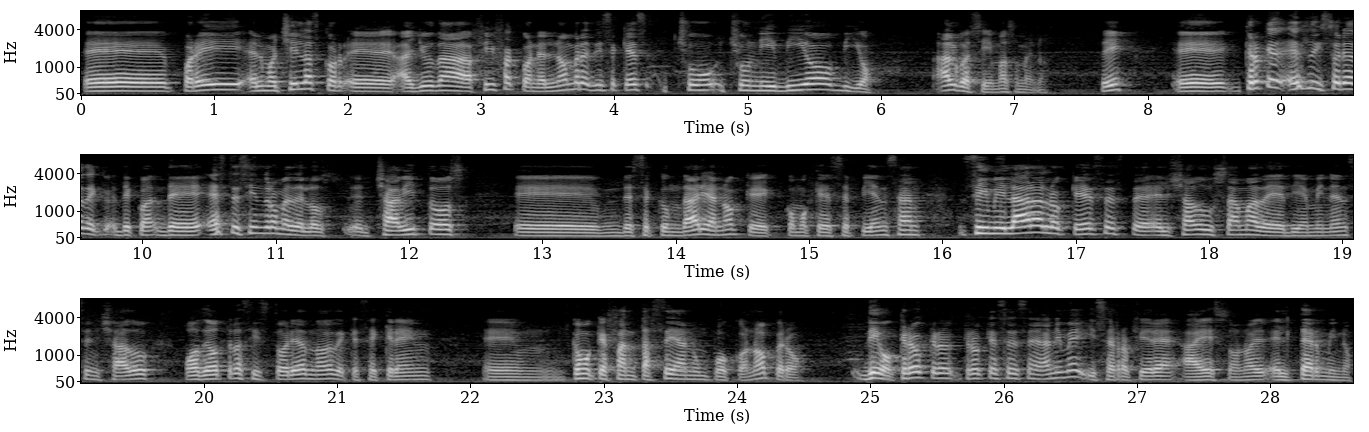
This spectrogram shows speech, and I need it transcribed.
Eh, por ahí el Mochilas eh, ayuda a FIFA con el nombre, dice que es Chunibiobio, algo así más o menos. ¿sí? Eh, creo que es la historia de, este síndrome de los chavitos de secundaria, ¿no? Que como que se piensan similar a lo que es este, el Shadow Sama de The Eminence in Shadow o de otras historias, ¿no? De que se creen em, como que fantasean un poco, ¿no? Pero digo, creo, creo, creo que es ese anime y se refiere a eso, ¿no? el término.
